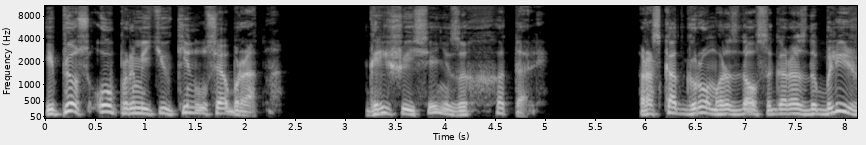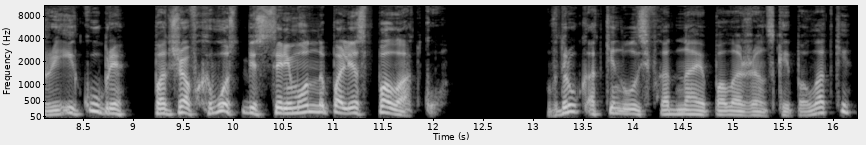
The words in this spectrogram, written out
и пес опрометью кинулся обратно. Гриша и Сеня захохотали. Раскат грома раздался гораздо ближе, и Кубря, поджав хвост, бесцеремонно полез в палатку. Вдруг откинулась входная пола женской палатки,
